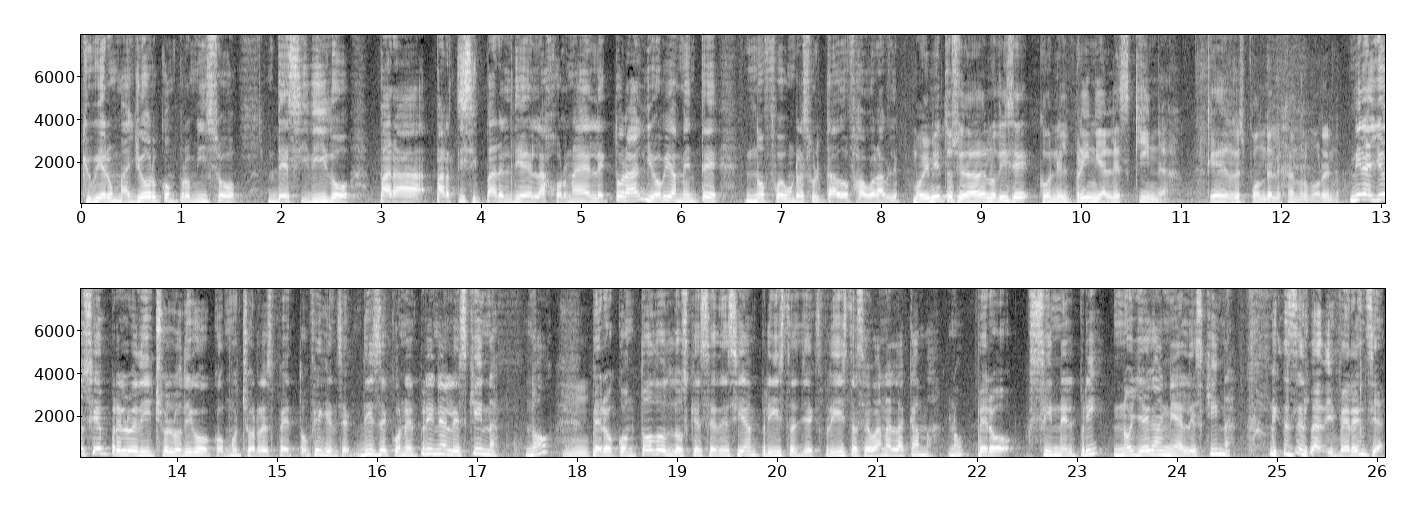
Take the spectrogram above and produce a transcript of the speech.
que hubiera un mayor compromiso decidido para participar el día de la jornada electoral y obviamente no fue un resultado favorable. Movimiento Ciudadano dice con el PRI a la esquina. ¿Qué responde Alejandro Moreno? Mira, yo siempre lo he dicho, lo digo con mucho respeto. Fíjense, dice con el PRI a la esquina, ¿no? Pero con todos los que se decían priistas y expriistas se van a la cama, ¿no? Pero sin el PRI no llegan ni a la esquina. Esa es la diferencia.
